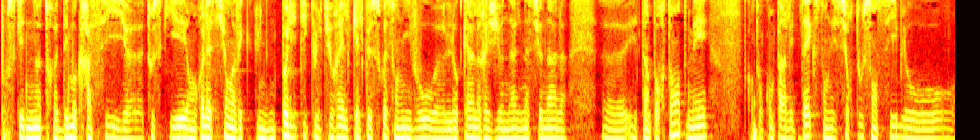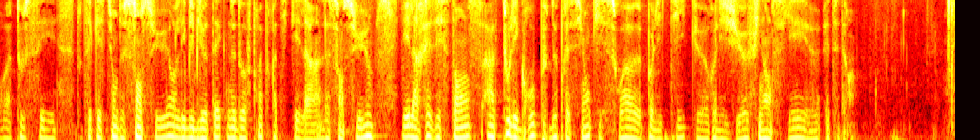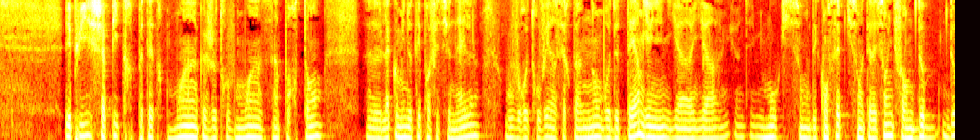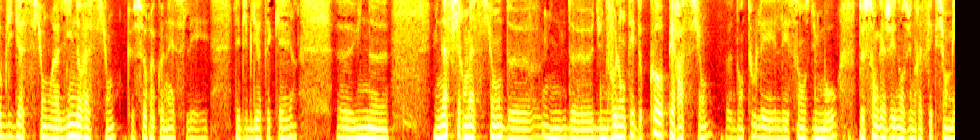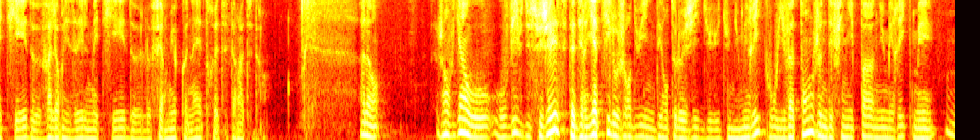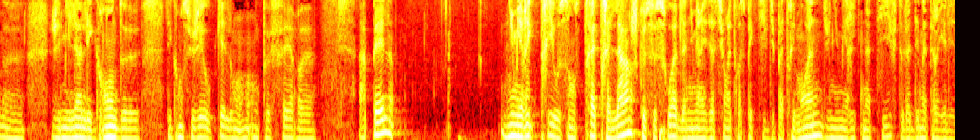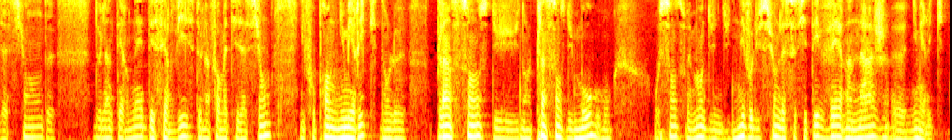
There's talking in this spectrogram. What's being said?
pour ce qui est de notre démocratie, euh, tout ce qui est en relation avec une politique culturelle, quel que soit son niveau local, régional, national, est importante, mais quand on compare les textes, on est surtout sensible à toutes ces questions de censure. Les bibliothèques ne doivent pas pratiquer la, censure et la résistance à tous les groupes de pression, qu'ils soient euh, politiques, euh, religieux, financiers, euh, etc. Et puis, chapitre peut-être moins que je trouve moins important, euh, la communauté professionnelle, où vous retrouvez un certain nombre de termes. Il y, a, des mots qui sont, des concepts qui sont intéressants, une forme d'obligation à l'innovation que se reconnaissent les, bibliothécaires, euh, une, affirmation d'une volonté de coopération dans tous les, sens du mot, de s'engager dans une réflexion métier, de valoriser le métier, de le faire mieux connaître, etc. etc. Alors, J'en viens au, vif du sujet, c'est-à-dire y a-t-il aujourd'hui une déontologie du, numérique? Où y va-t-on? Je ne définis pas numérique, mais euh, j'ai mis là les, les grands sujets auxquels on, peut faire euh, appel. Numérique pris au sens très très large, que ce soit de la numérisation rétrospective du patrimoine, du numérique natif, de la dématérialisation, de, l'Internet, des services, de l'informatisation. Il faut prendre numérique dans le plein sens du, dans le plein sens du mot, au, sens vraiment d'une évolution de la société vers un âge euh, numérique.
